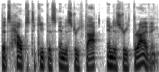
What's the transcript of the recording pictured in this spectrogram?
that's helped to keep this industry th- industry thriving.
